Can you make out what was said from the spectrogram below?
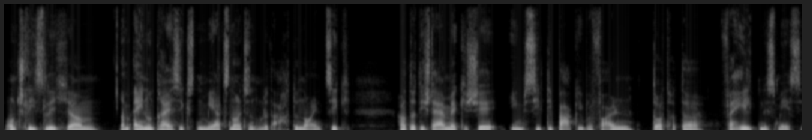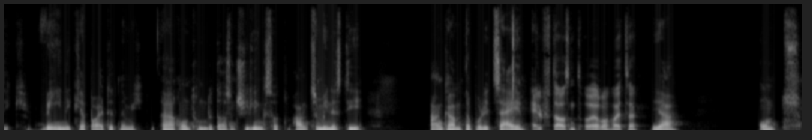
und schließlich ähm, am 31. März 1998 hat er die Steiermärkische im Citypark überfallen. Dort hat er verhältnismäßig wenig erbeutet, nämlich äh, rund 100.000 Schilling, so waren zumindest die Angaben der Polizei. 11.000 Euro heute. Ja. Und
